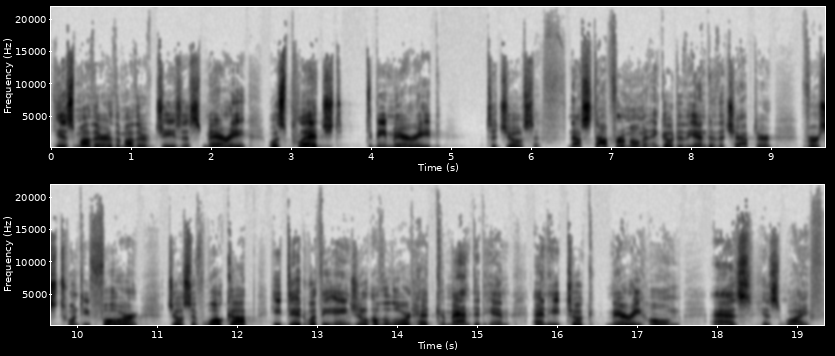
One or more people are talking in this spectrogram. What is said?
His mother, the mother of Jesus, Mary, was pledged to be married to Joseph. Now, stop for a moment and go to the end of the chapter, verse 24. Joseph woke up he did what the angel of the Lord had commanded him, and he took Mary home as his wife.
